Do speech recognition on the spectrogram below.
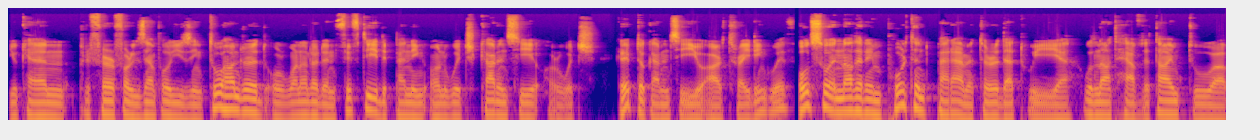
You can prefer, for example, using 200 or 150, depending on which currency or which cryptocurrency you are trading with. Also, another important parameter that we uh, will not have the time to uh,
